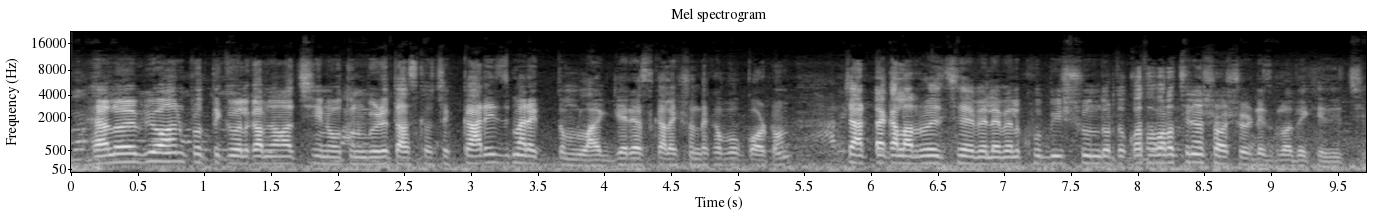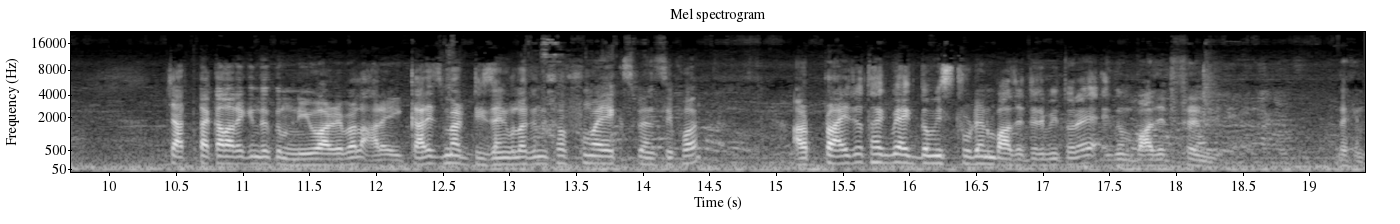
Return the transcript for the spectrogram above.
হ্যালো এভরিওয়ান প্রত্যেককে ওয়েলকাম জানাচ্ছি নতুন ভিডিওতে। আজকে হচ্ছে কারিজমার একদম লাক্সারিয়াস কালেকশন দেখাবো কটন চারটা কালার রয়েছে অ্যাভেলেবেল খুবই সুন্দর। তো কথা বলাচ্ছি না সরাসরি ড্রেসগুলো দেখিয়ে দিচ্ছি। চারটা কালারে কিন্তু একদম নিউ অ্যারেবেল আর এই কারিজমার ডিজাইনগুলো কিন্তু সবসময় এক্সপেন্সিভ হয়। আর প্রাইসও থাকবে একদম স্টুডেন্ট বাজেটের ভিতরে একদম বাজেট ফ্রেন্ডলি দেখেন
